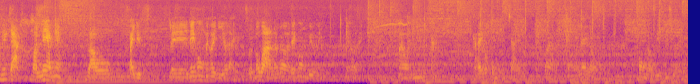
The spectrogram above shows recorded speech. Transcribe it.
เนื่องจากวันแรกเนี่ย เราไปดึกเลยได้ห้องไม่ค่อยดีเท่าไหร่ ส่วนเมื่อวานแล้วก็ได้ห้องวิวไม่ไม่เท่าไหร่ มาวันนี้ลูกค้าไกด์ก็คงเห็นใจว่าสองวันแรกเราห้องเราวิวไม่สวยเลย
